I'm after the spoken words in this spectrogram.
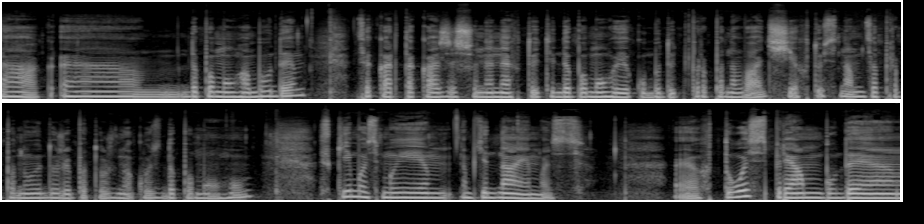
Так, е, допомога буде. Ця карта каже, що не нехтуйте допомогу, яку будуть пропонувати. Ще хтось нам запропонує дуже потужну якусь допомогу. З кимось ми об'єднаємось. Е, хтось прям буде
